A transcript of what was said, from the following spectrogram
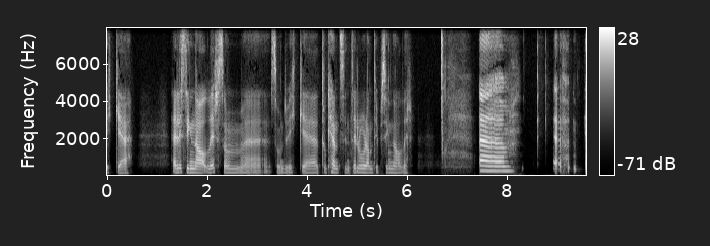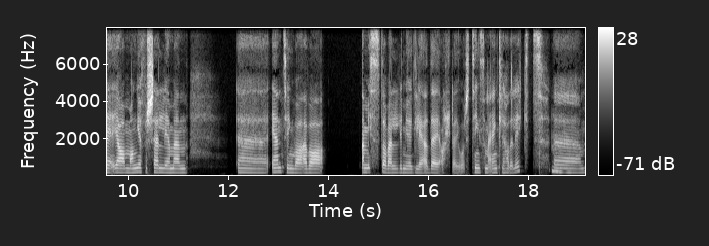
ikke Eller signaler som, eh, som du ikke tok hensyn til. Hvordan type signaler? Eh, ja, mange forskjellige, men én ting var Jeg var Jeg mista veldig mye glede i alt jeg gjorde. Ting som jeg egentlig hadde likt. Eh,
